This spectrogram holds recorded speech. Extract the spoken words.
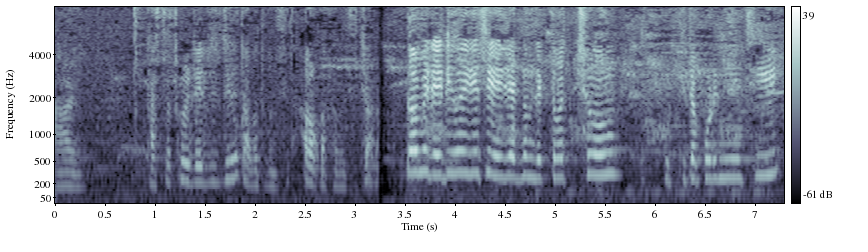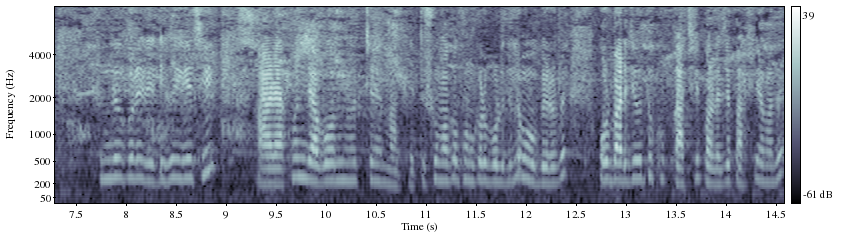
আর কাজ টাজ করে রেডি দিয়ে তারপর তোমার সাথে আবার কথা বলছি চলো। তো আমি রেডি হয়ে গেছি এই যে একদম দেখতে পাচ্ছ কুর্তিটা পরে নিয়েছি সুন্দর করে রেডি হয়ে গেছি। আর এখন যাব আমি হচ্ছে মাকে। তো সোমাকে ফোন করে বলে দিলাম ও বেরোবে। ওর বাড়ি যেহেতু খুব কাছে কলেজের পাশে আমাদের।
